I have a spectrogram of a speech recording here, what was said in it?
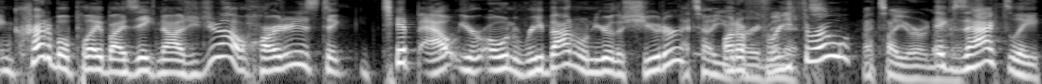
incredible play by Zeke Nnaji. Do you know how hard it is to tip out your own rebound when you're the shooter That's how you on a earn free minutes. throw? That's how you earn minutes. Exactly.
